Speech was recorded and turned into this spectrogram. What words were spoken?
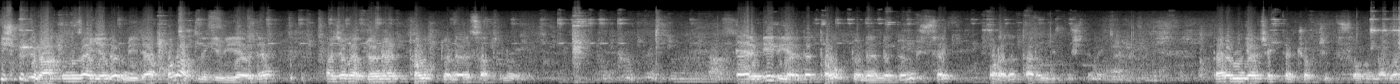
Hiçbir gün aklınıza gelir miydi ya Polatlı gibi yerde acaba döner, tavuk döneri satılır mı? Eğer bir yerde tavuk dönerine dönmüşsek orada tarım bitmiş demek. Tarımın gerçekten çok ciddi sorunlar var.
